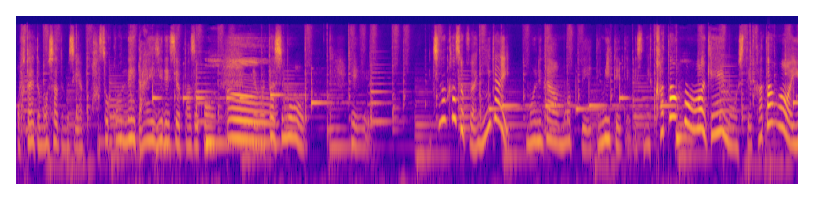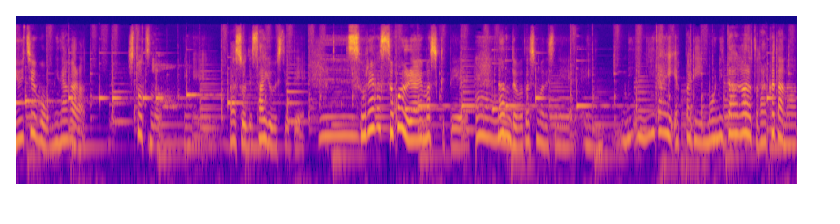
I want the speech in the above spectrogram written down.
お二人ともおっしゃってますけどパソコンね大事ですよパソコン。でうん私も、えーうちの家族が2台モニターを持っていて見ててですね片方はゲームをして片方は YouTube を見ながら一つの、えー場所で作業しててそれがすごい羨ましくて。うんなので私もですね、えー、2台やっぱりモニターがあると楽だなっ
